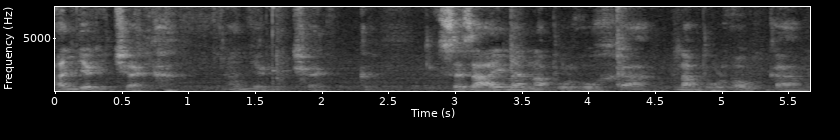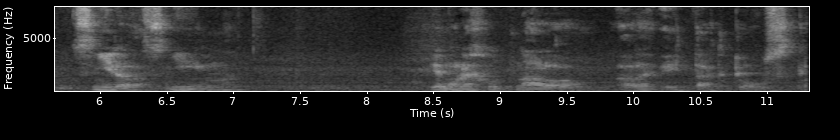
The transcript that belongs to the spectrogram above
Andělíček, andělíček, se zájmem na půl ucha, na půl oka, snídala s ním, jemu nechutnalo, ale i tak tloustl.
